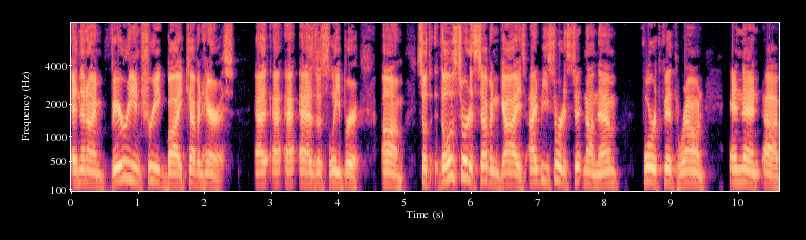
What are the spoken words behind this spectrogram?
and then I'm very intrigued by Kevin Harris as, as a sleeper. Um, so th- those sort of seven guys, I'd be sort of sitting on them fourth, fifth round, and then uh,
